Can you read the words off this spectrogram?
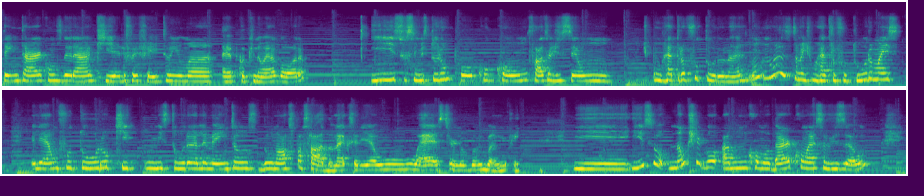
tentar considerar que ele foi feito em uma época que não é agora. E isso se mistura um pouco com o fato de ser um tipo um retrofuturo, né? Não, não é exatamente um retrofuturo, mas ele é um futuro que mistura elementos do nosso passado, né? Que seria o western, o bang bang, enfim. E isso não chegou a me incomodar com essa visão.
